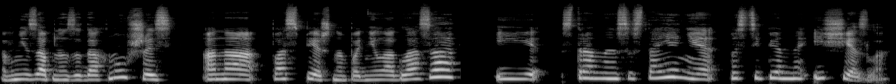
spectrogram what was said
Внезапно задохнувшись, она поспешно подняла глаза, и странное состояние постепенно исчезло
